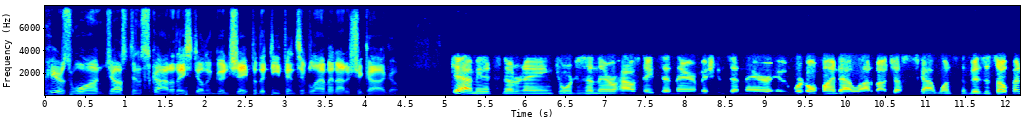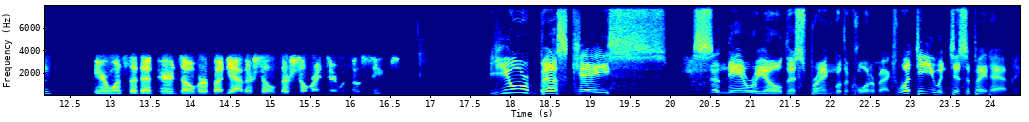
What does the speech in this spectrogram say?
Here's one: Justin Scott, are they still in good shape for the defensive lineman out of Chicago? Yeah, I mean it's Notre Dame, Georgia's in there, Ohio State's in there, Michigan's in there. We're going to find out a lot about Justin Scott once the visits open here once the dead period's over. But yeah, they're still they're still right there with those teams. Your best case scenario this spring with the quarterbacks. What do you anticipate happening?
